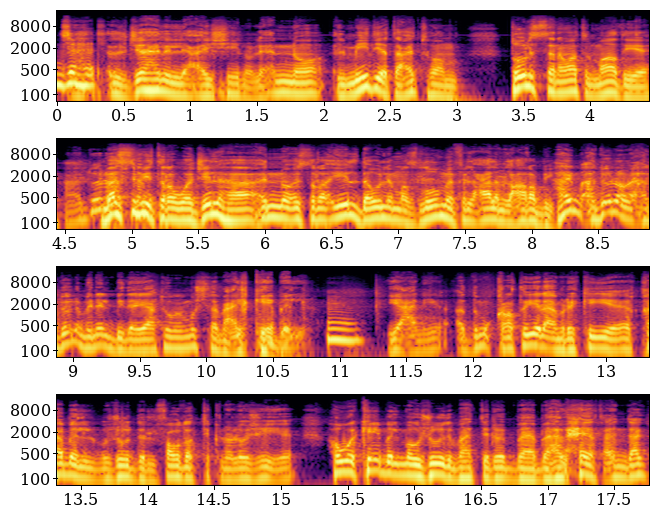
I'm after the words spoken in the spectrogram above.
جهل. الجهل اللي عايشينه لأنه الميديا تاعتهم طول السنوات الماضية بس بيتروج لها إنه إسرائيل دولة مظلومة في العالم العربي. هاي هدول هدول من البدايات هم مجتمع الكيبل. مم. يعني الديمقراطية الأمريكية قبل وجود الفوضى التكنولوجية هو كيبل موجود بهالحيط عندك.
